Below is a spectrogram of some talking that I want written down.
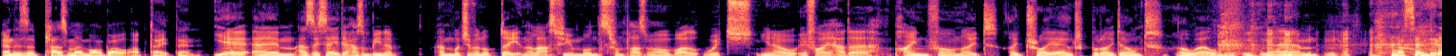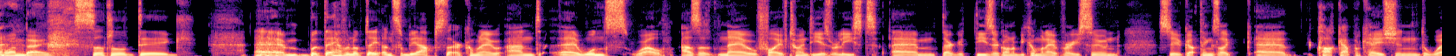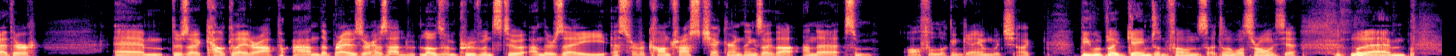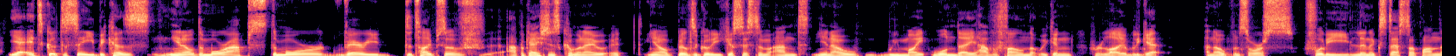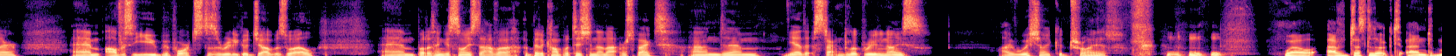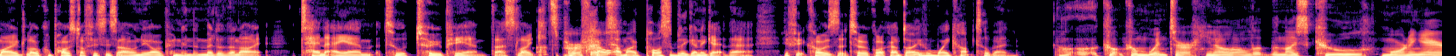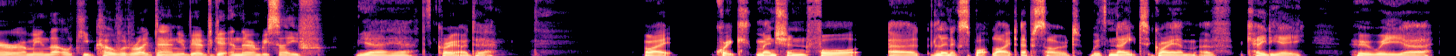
And there's a Plasma Mobile update then. Yeah, um, as I say, there hasn't been a a much of an update in the last few months from Plasma Mobile, which you know, if I had a PinePhone, I'd I'd try out, but I don't. Oh well. um, I'll send it one day. subtle dig. Um, but they have an update on some of the apps that are coming out, and uh, once, well, as of now, 520 is released. Um, these are going to be coming out very soon. So you've got things like uh, clock application, the weather, um, there's a calculator app and the browser has had loads of improvements to it. And there's a, a sort of a contrast checker and things like that. And uh, some awful looking game, which I, people play games on phones. I don't know what's wrong with you, but, um, yeah, it's good to see because, you know, the more apps, the more varied the types of applications coming out. It, you know, builds a good ecosystem and, you know, we might one day have a phone that we can reliably get an open source, fully Linux desktop on there. Um, obviously, UBports does a really good job as well. Um, but I think it's nice to have a, a, bit of competition in that respect. And um, yeah, that's starting to look really nice. I wish I could try it. Well, I've just looked, and my local post office is only open in the middle of the night, 10 a.m. till 2 p.m. That's like That's perfect. How am I possibly going to get there if it closes at two o'clock? I don't even wake up till then. Uh, come, come winter, you know, all the, the nice cool morning air. I mean, that'll keep COVID right down. You'll be able to get in there and be safe. Yeah, yeah, it's a great idea. All right, quick mention for a Linux Spotlight episode with Nate Graham of KDE, who we uh,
